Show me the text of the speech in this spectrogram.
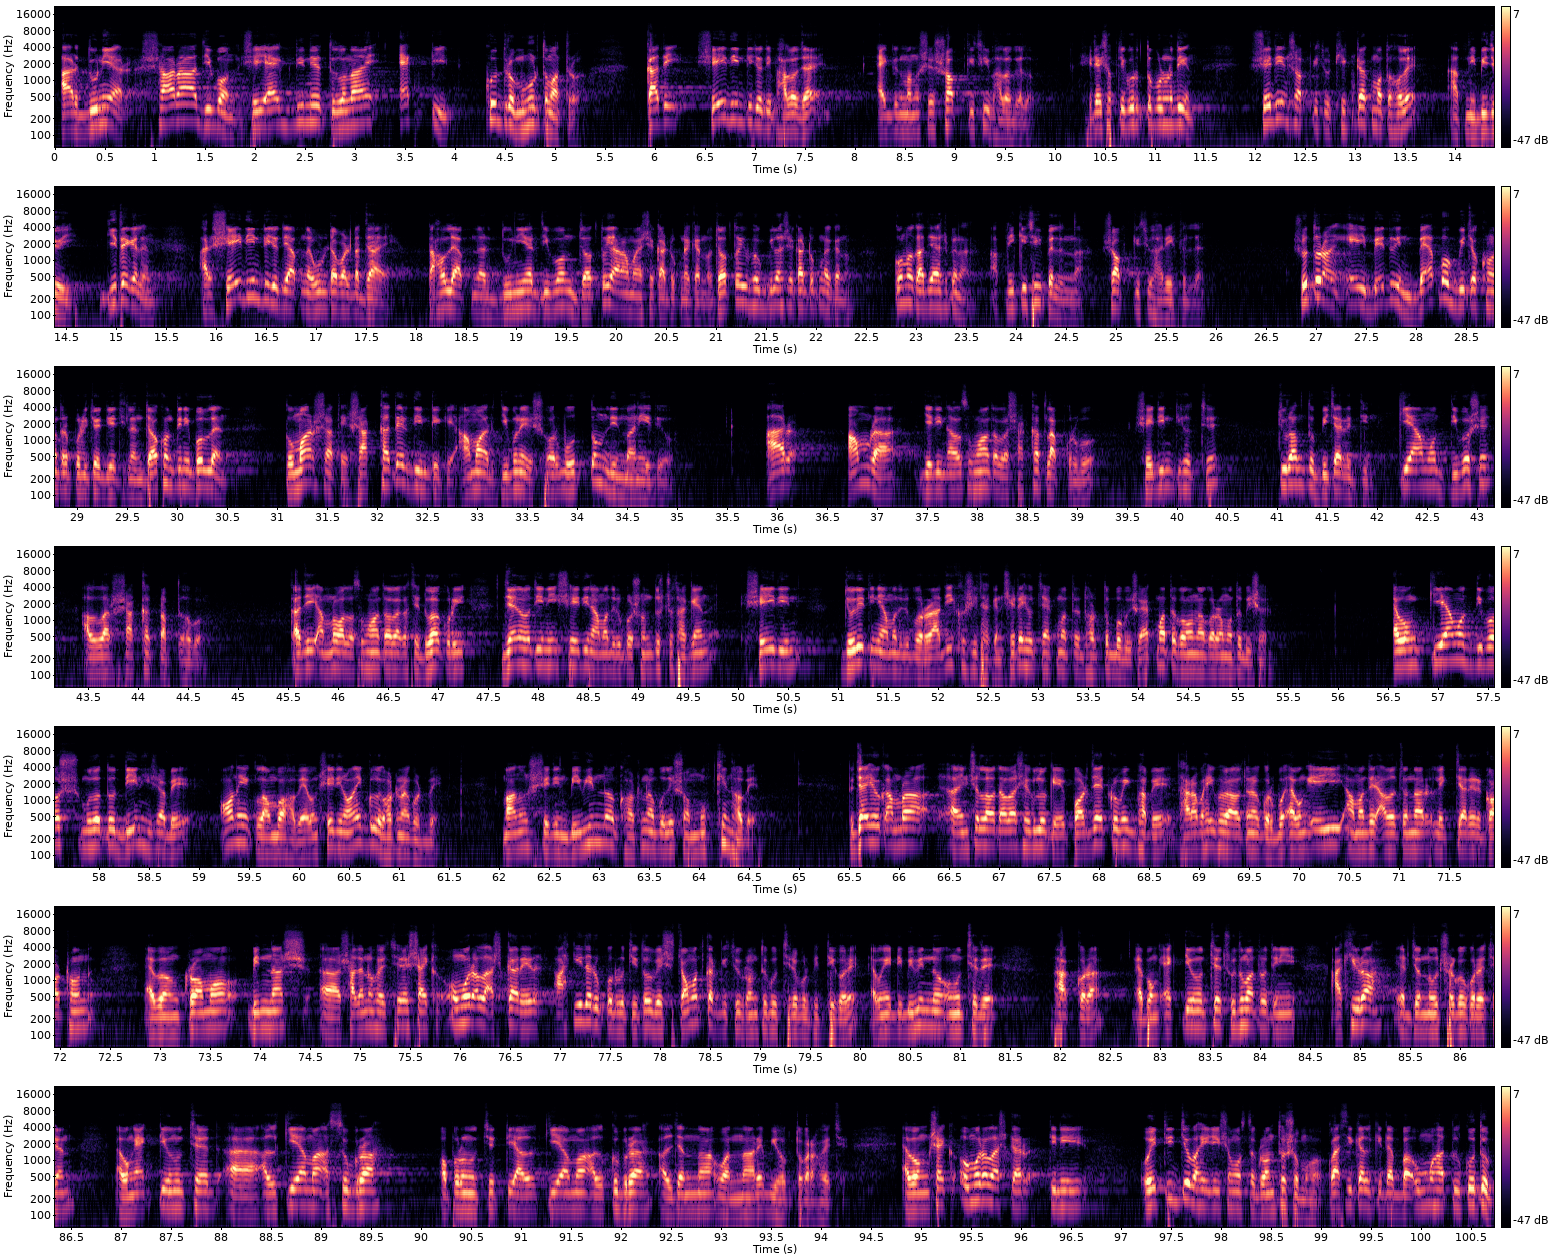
আর দুনিয়ার সারা জীবন সেই একদিনের তুলনায় একটি ক্ষুদ্র মুহূর্ত মাত্র। কাজেই সেই দিনটি যদি ভালো যায়, একজন মানুষের সব কিছুই ভালো গেল। সেটাই সবচেয়ে গুরুত্বপূর্ণ দিন। সেদিন সব কিছু ঠিকঠাক মতো হলে আপনি বিজয়ী, জিতে গেলেন। আর সেই দিনটি যদি আপনার উল্টাপাল্টা যায়, তাহলে আপনার দুনিয়ার জীবন যতই আরামায়সে কাটুক না কেন, যতই ভোগবিলাসে কাটুক না কেন, কোনো কাজে আসবে না। আপনি কিছুই পেলেন না সব কিছু হারিয়ে ফেললেন। সুতরাং এই বেদুইন ব্যাপক বিচক্ষণতার পরিচয় দিয়েছিলেন, যখন তিনি বললেন, তোমার সাথে সাক্ষাতের দিনটিকে আমার জীবনের সর্বোত্তম দিন বানিয়ে দিও। আর আমরা যেদিন আল্লাহ সুহামতাল্লাহ সাক্ষাৎ লাভ করব, সেই দিনটি হচ্ছে চূড়ান্ত বিচারের দিন। কিয়ামত দিবসে আল্লাহর সাক্ষাৎ প্রাপ্ত হব। কাজেই আমরা আল্লাহ সুহামতাল্লাহর কাছে দোয়া করি, যেন তিনি সেই দিন আমাদের উপর সন্তুষ্ট থাকেন, সেই দিন যদি তিনি আমাদের উপর রাজি খুশি থাকেন, সেটাই হচ্ছে একমাত্র ধর্তব্য বিষয়, একমাত্র গণনা করার মতো বিষয়। এবং কিয়ামত দিবস মূলত দিন হিসাবে অনেক লম্বা হবে এবং সেই দিন অনেকগুলো ঘটনা ঘটবে। মানুষ সেদিন বিভিন্ন ঘটনাবলীর সম্মুখীন হবে। তো যাই হোক, আমরা ইনশাল্লাহ তালা সেগুলোকে পর্যায়ক্রমিকভাবে, ধারাবাহিকভাবে আলোচনা করব এবং এই আমাদের আলোচনার লেকচারের গঠন এবং ক্রমবিন্যাস সাজানো হয়েছে। শাইখ ওমর আল আসকারের আকিদার উপর রচিত বেশ চমৎকার কিছু গ্রন্থগুচ্ছের উপর ভিত্তি করে এবং এটি বিভিন্ন অনুচ্ছেদে ভাগ করা। এবং একটি অনুচ্ছেদ শুধুমাত্র তিনি আখিরা এর জন্য উৎসর্গ করেছেন এবং একটি অনুচ্ছেদ আল কিয়ামা আসুগ্রা অপর অনুচ্ছেদটি আল কিয়ামা আল কুবরা আল জান্না ওয়ান্নারে বিভক্ত করা হয়েছে। এবং শেখ ওমর আল আসকার তিনি ঐতিহ্যবাহী যে সমস্ত গ্রন্থসমূহ, ক্লাসিক্যাল কিতাব বা উম্মাহাতুল কুতুব,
